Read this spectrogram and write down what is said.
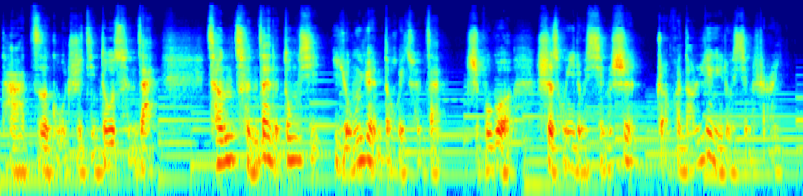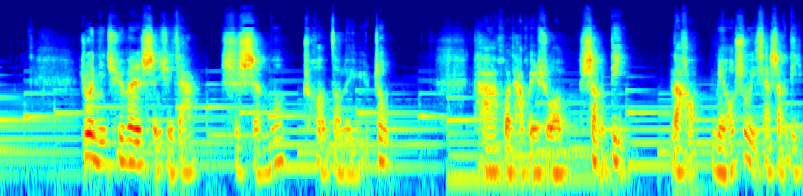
它自古至今都存在。曾存在的东西永远都会存在，只不过是从一种形式转换到另一种形式而已。若你去问神学家是什么创造了宇宙，他或他会说上帝。那好，描述一下上帝。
